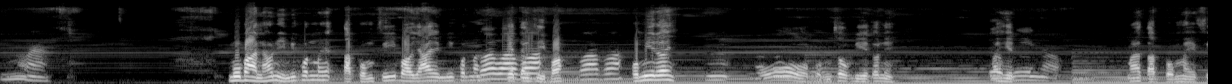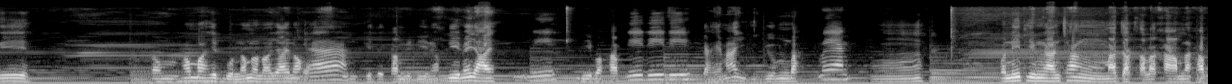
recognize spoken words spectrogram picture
อืมว่า หมู่บ้านเขานี่มีคนมาตัดผมฟรีบอยายมีคนมาว่าว่าเฮ็ดจังสีบ่ว่าบ่ผมมีเลย อืมโอ้ ผมโชคดีต้นนี้ มาเฮ็ดเรียนเนาะมาตัดผมให้ฟรีทำเข้ามาเฮ็ดบุญน้ำหน่อยๆยายเนาะจ้าเป็นกิจกรรมดีๆนะครับดีไหมยาย ดีดีป่ะครับดีดีดีอยากให้มาอีกอีกอยืมนปะแมนอืมวันนี้ทีมงานช่างมาจากสารคามนะครับ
